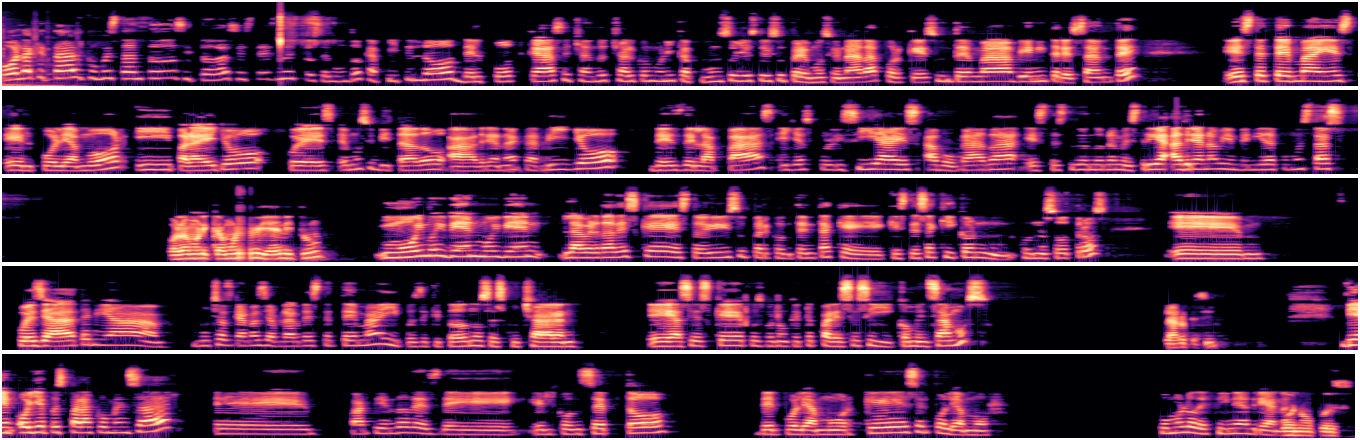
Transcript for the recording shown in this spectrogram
Hola, ¿qué tal? ¿Cómo están todos y todas? Este es nuestro segundo capítulo del podcast Echando Chal con Mónica Punzo. Yo estoy súper emocionada porque es un tema bien interesante. Este tema es el poliamor y para ello pues hemos invitado a Adriana Carrillo, desde La Paz. Ella es policía, es abogada, está estudiando una maestría. Adriana, bienvenida, ¿cómo estás? Hola Mónica, muy bien, ¿y tú? Muy, muy bien, muy bien. La verdad es que estoy súper contenta que, que, estés aquí con, con nosotros. Eh, pues ya tenía muchas ganas de hablar de este tema y pues de que todos nos escucharan. Eh, así es que, pues bueno, ¿qué te parece si comenzamos? Claro que sí. Bien, oye, pues para comenzar, eh, partiendo desde el concepto del poliamor, ¿qué es el poliamor? ¿Cómo lo define Adriana? Bueno, pues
